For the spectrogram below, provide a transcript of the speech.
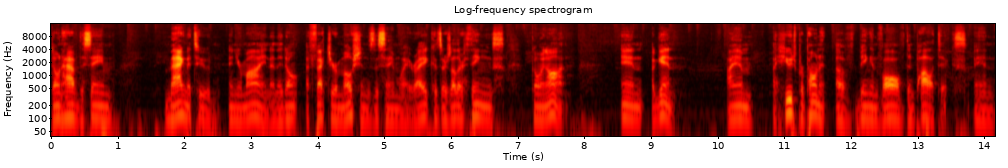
don't have the same magnitude in your mind and they don't affect your emotions the same way, right? Because there's other things going on. And again, I am a huge proponent of being involved in politics, and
